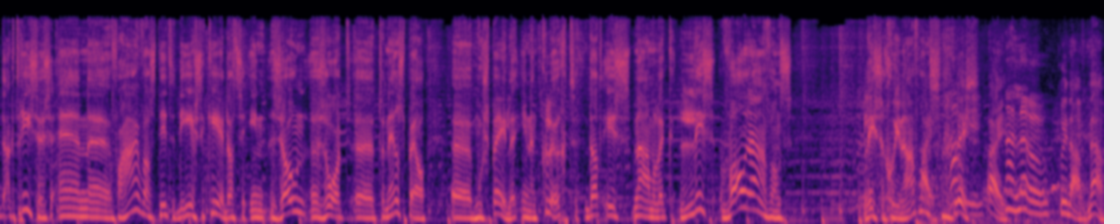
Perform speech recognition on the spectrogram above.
de actrices, en eh, voor haar was dit de eerste keer dat ze in zo'n eh, soort eh, toneelspel eh, moest spelen, in een klucht. Dat is namelijk Lis Walravens. Lis, goedenavond. Liz, hi. Hallo. Goedenavond. Nou,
